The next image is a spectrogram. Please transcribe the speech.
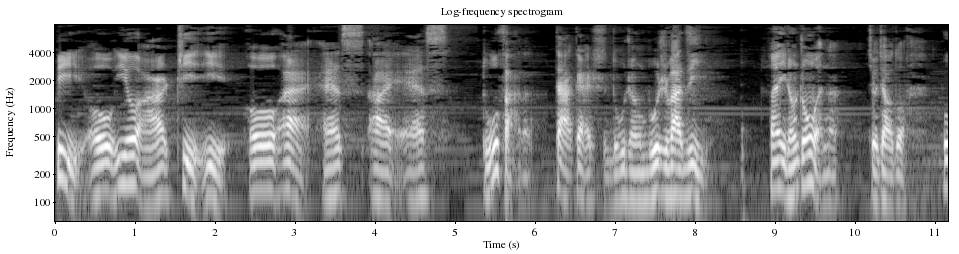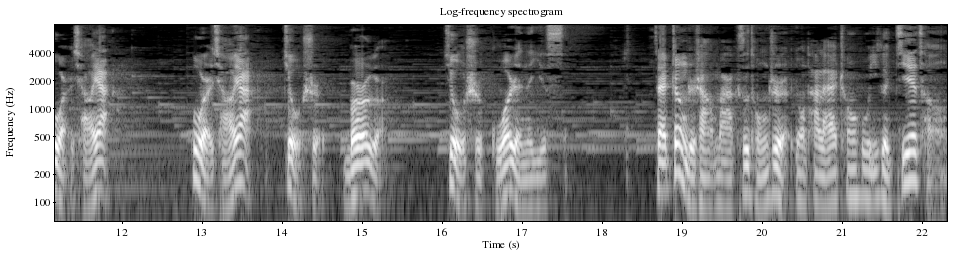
b o u r g e o i s i s，读法呢大概是读成 bourgeoisie，翻译成中文呢就叫做布尔乔亚。布尔乔亚就是 burger，就是国人的意思。在政治上，马克思同志用它来称呼一个阶层，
